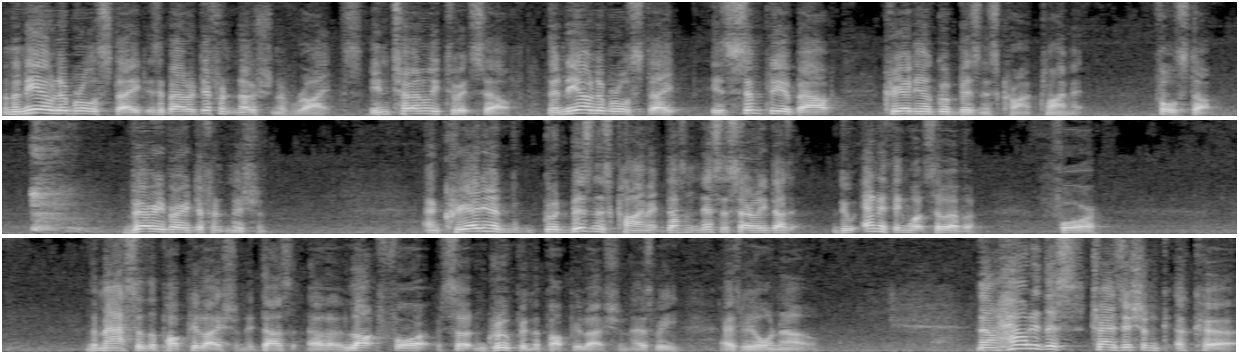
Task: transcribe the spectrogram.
And the neoliberal state is about a different notion of rights, internally to itself. The neoliberal state is simply about creating a good business climate, full stop. Very, very different mission. And creating a good business climate doesn't necessarily does, do anything whatsoever for the mass of the population. It does a lot for a certain group in the population, as we, as we all know. Now, how did this transition occur?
